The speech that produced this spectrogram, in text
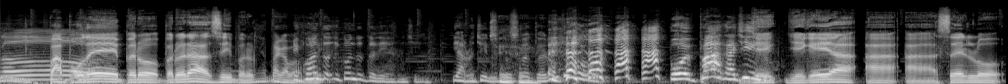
Oh. para poder, pero pero era así, pero. ¿Y cuánto, ¿Y cuánto te dieron, chino? Diablo, chino. Sí, tú- sí. Por paga, chino. Lle- Llegué a, a- a hacerlo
